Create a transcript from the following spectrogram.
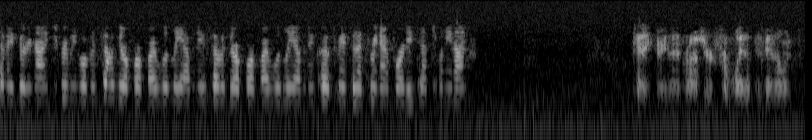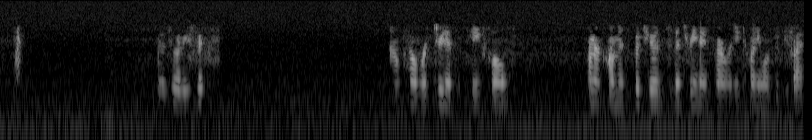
10839, screaming woman 7045 Woodley Avenue, 7045 Woodley Avenue, code to incident 394, 1029. 10839, Roger, from White Oak to Vanowen. 26. On Calvert Street at the payphone. On our comments, put you incident 39 priority 2155.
